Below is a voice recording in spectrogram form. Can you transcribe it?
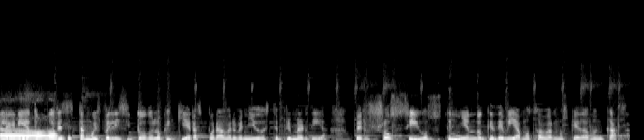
Alegría, tú puedes estar muy feliz y todo lo que quieras por haber venido este primer día, pero yo sigo sosteniendo que debíamos habernos quedado en casa.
